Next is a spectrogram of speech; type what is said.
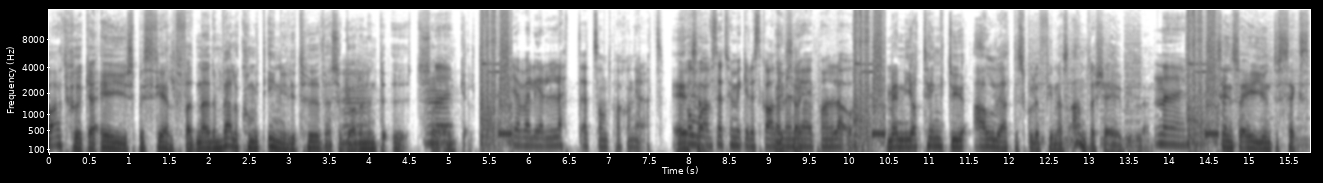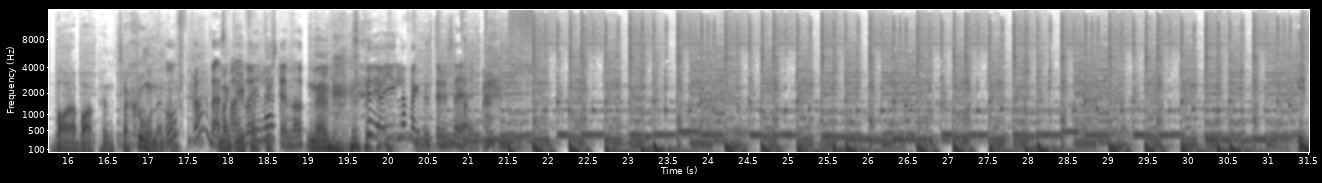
svartsjuka är ju speciellt för att när den väl har kommit in i ditt huvud så går Mm. den inte ut så Nej. enkelt. Jag väljer lätt ett sånt passionerat. Exakt. Oavsett hur mycket det skadar mig när Exakt. jag är på en low. Men jag tänkte ju aldrig att det skulle finnas andra tjejer i bilden. Nej. Sen så är ju inte sex bara bara penetrationen. Oh, bra där Man kan ju du har ju lärt faktiskt- dig något. Nej, men, jag gillar faktiskt det du säger.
